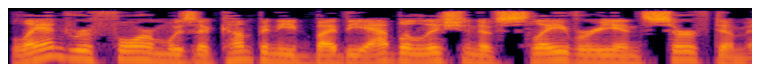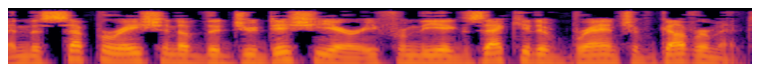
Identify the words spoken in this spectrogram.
Land reform was accompanied by the abolition of slavery and serfdom and the separation of the judiciary from the executive branch of government.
